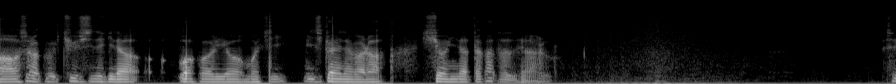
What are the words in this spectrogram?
あおそらく中心的な役割を持ち、短いながら師匠になった方である。赤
